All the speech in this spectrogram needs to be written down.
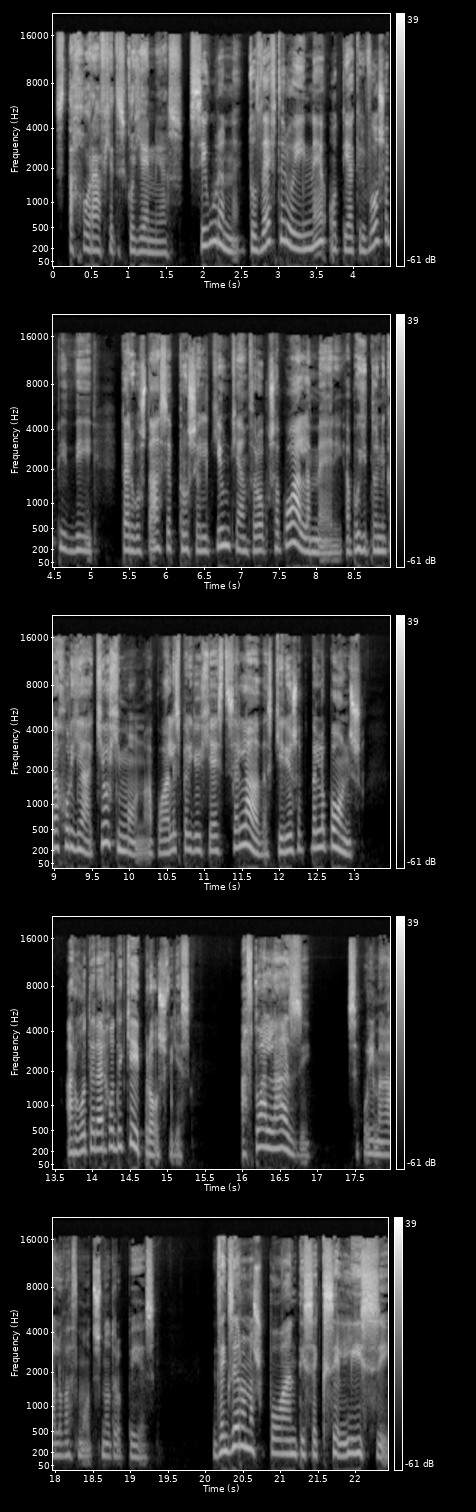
στα χωράφια της οικογένειας; Σίγουρα ναι. Το δεύτερο είναι ότι ακριβώς επειδή τα εργοστάσια προσελκύουν και ανθρώπους από άλλα μέρη, από γειτονικά χωριά και όχι μόνο, από άλλες περιοχές της Ελλάδας, κυρίως από την Πελοπόννησο. Αργότερα έρχονται και οι πρόσφυγες αυτό αλλάζει σε πολύ μεγάλο βαθμό τις νοοτροπίες. Δεν ξέρω να σου πω αν τις εξελίσσει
